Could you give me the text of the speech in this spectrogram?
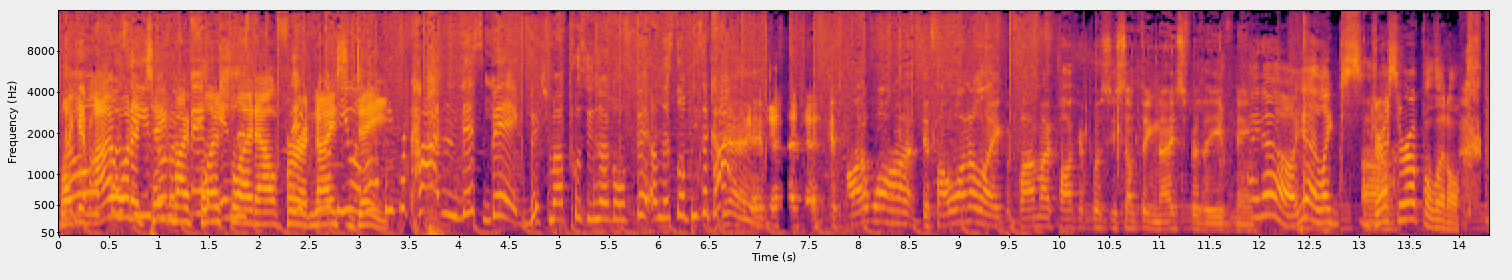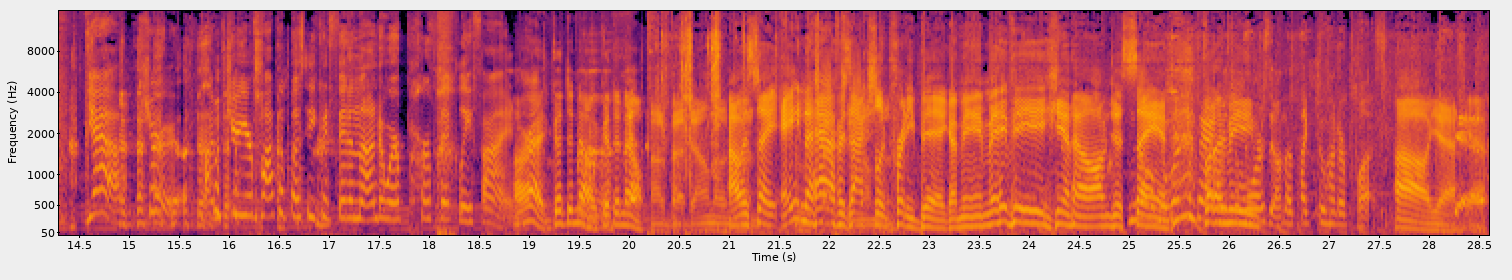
Like, if I want to take my fit in this- fleshlight out for a It's gonna nice be a date. little piece of cotton this big, bitch. My pussy's not gonna fit on this little piece of Yeah, cotton. if, if I want, if I want to like buy my pocket pussy something nice for the evening. I know, yeah, like just dress Uh, her up a little. Yeah, sure. I'm sure your pocket pussy could fit in the underwear perfectly fine. All right, good to know, good to know. Not a bad download. I would not say eight and a really half is actually pretty big. I mean, maybe, you know, I'm just saying. No, but, we're but comparing I it mean, Warzone. That's like 200 plus. oh, yeah. Yeah. That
